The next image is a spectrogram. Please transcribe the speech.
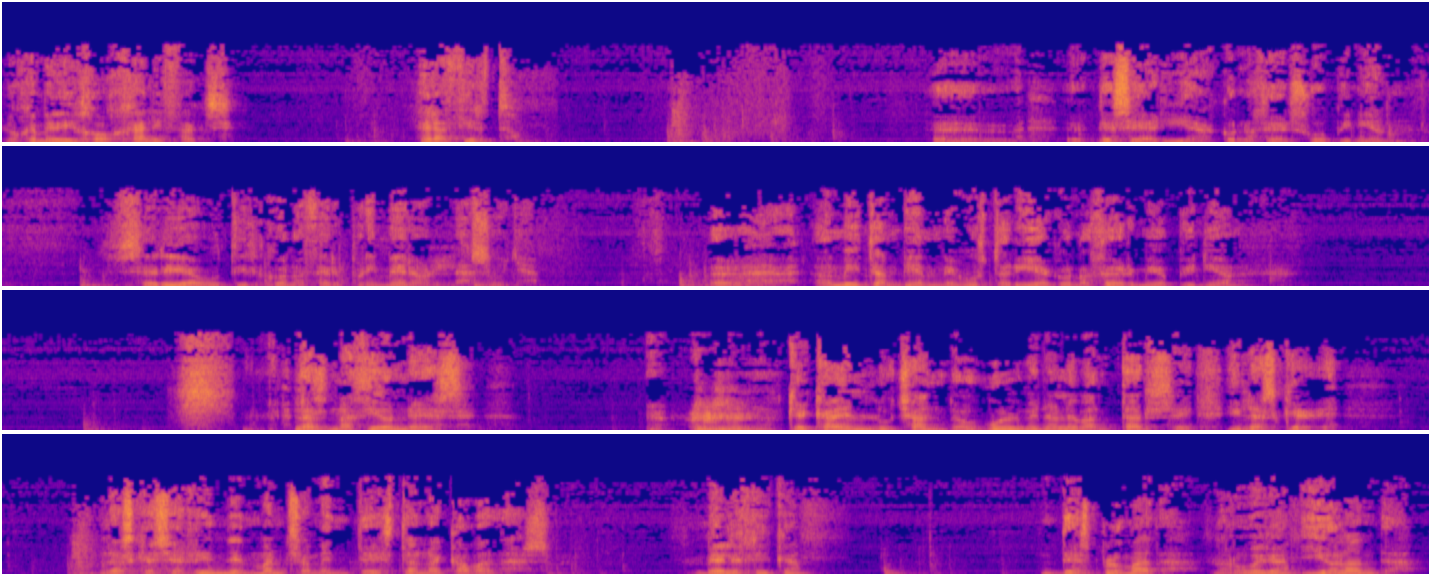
Lo que me dijo Halifax era cierto. Eh, desearía conocer su opinión. Sería útil conocer primero la suya. Eh, a mí también me gustaría conocer mi opinión. Las naciones que caen luchando vuelven a levantarse y las que las que se rinden mansamente están acabadas. ¿Bélgica? Desplomada. ¿Noruega? Y Holanda.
